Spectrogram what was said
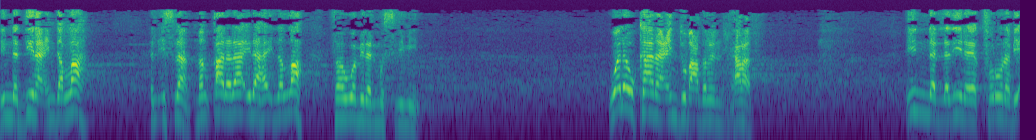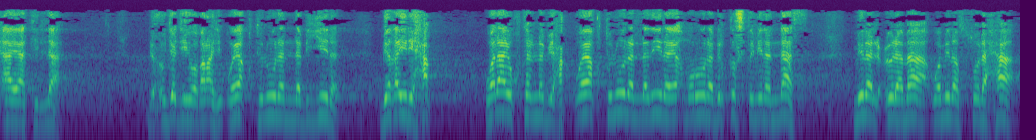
إن الدين عند الله الإسلام. من قال لا إله إلا الله فهو من المسلمين. ولو كان عنده بعض الانحراف. إن الذين يكفرون بآيات الله بحججه وبراهه ويقتلون النبيين بغير حق ولا يقتل النبي حق ويقتلون الذين يأمرون بالقسط من الناس من العلماء ومن الصلحاء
